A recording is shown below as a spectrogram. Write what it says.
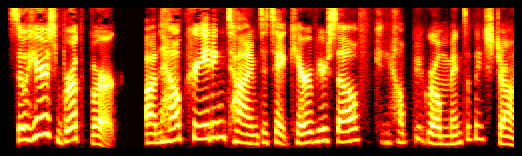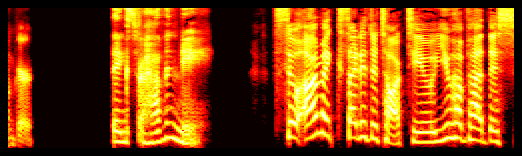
So here's Brooke Burke on how creating time to take care of yourself can help you grow mentally stronger. Thanks for having me. So I'm excited to talk to you. You have had this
